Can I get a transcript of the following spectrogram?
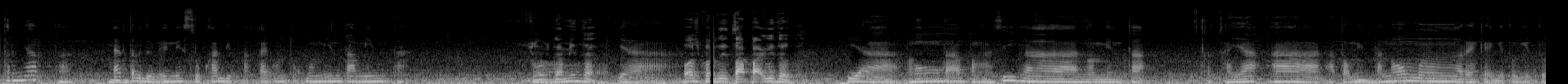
ternyata air terjun ini suka dipakai untuk meminta-minta Cuma minta minta. ya Oh, seperti tapak gitu. ya meminta pengasihan meminta kekayaan atau minta nomor yang kayak gitu-gitu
